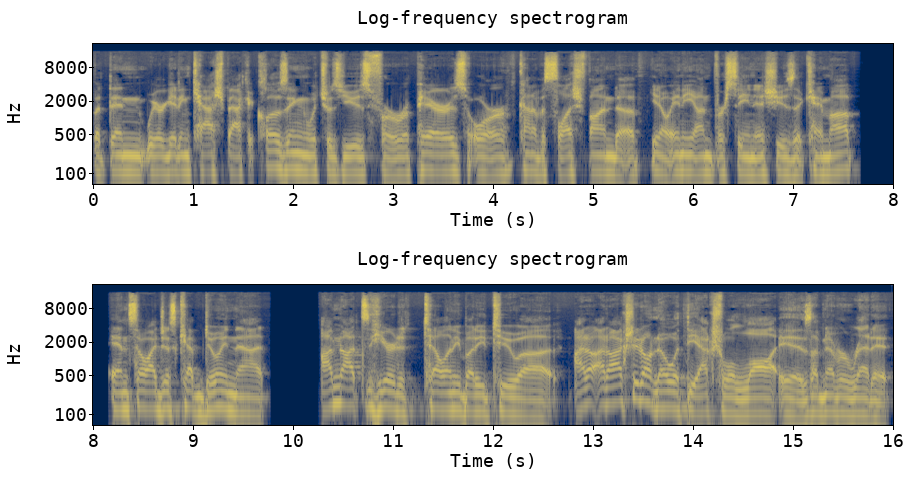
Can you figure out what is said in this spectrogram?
but then we were getting cash back at closing, which was used for repairs or kind of a slush fund of, you know, any unforeseen issues that came up. And so I just kept doing that. I'm not here to tell anybody to, uh, I, don't, I don't actually don't know what the actual law is. I've never read it.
